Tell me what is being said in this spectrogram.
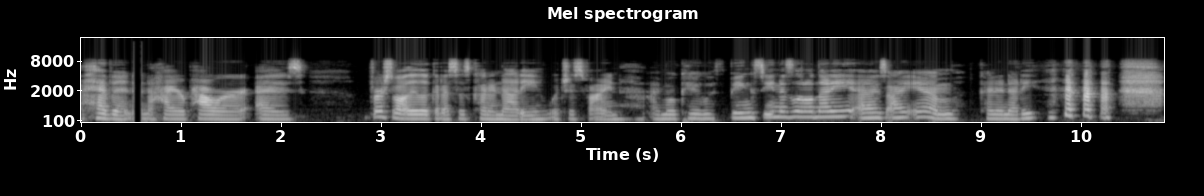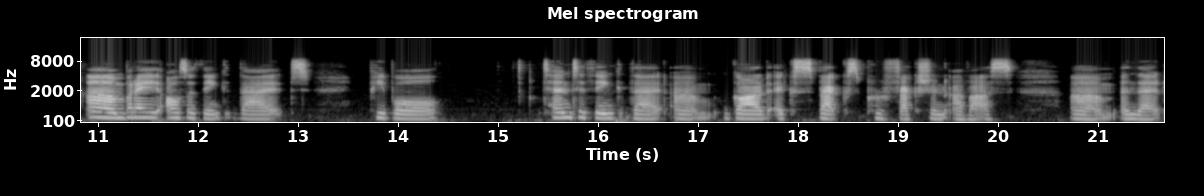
heaven and a higher power as first of all, they look at us as kind of nutty, which is fine. I'm okay with being seen as a little nutty as I am kind of nutty. um, but I also think that people tend to think that um, God expects perfection of us um, and that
